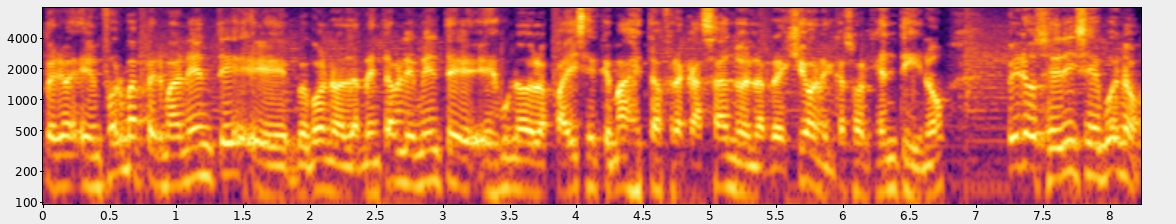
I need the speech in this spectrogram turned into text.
pero en forma permanente, eh, bueno, lamentablemente es uno de los países que más está fracasando en la región, el caso argentino, pero se dice, bueno,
